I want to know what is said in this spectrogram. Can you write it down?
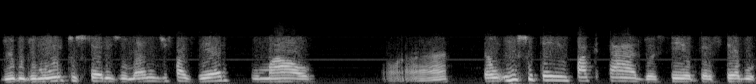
digo, de muitos seres humanos de fazer o mal. é? Então, isso tem impactado, assim, eu percebo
